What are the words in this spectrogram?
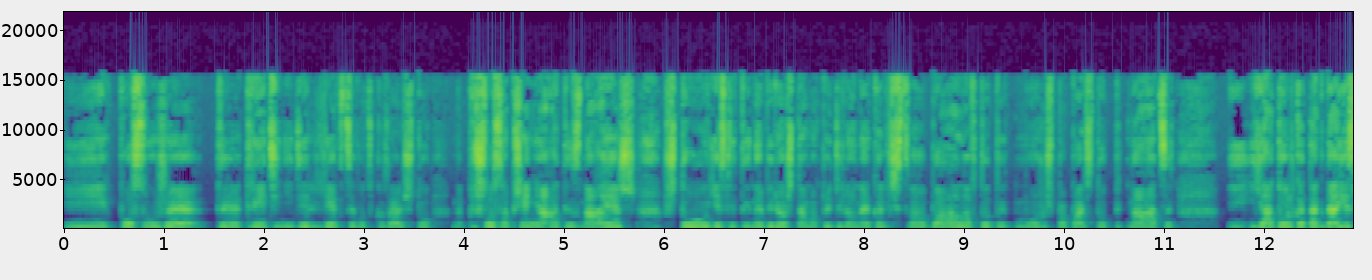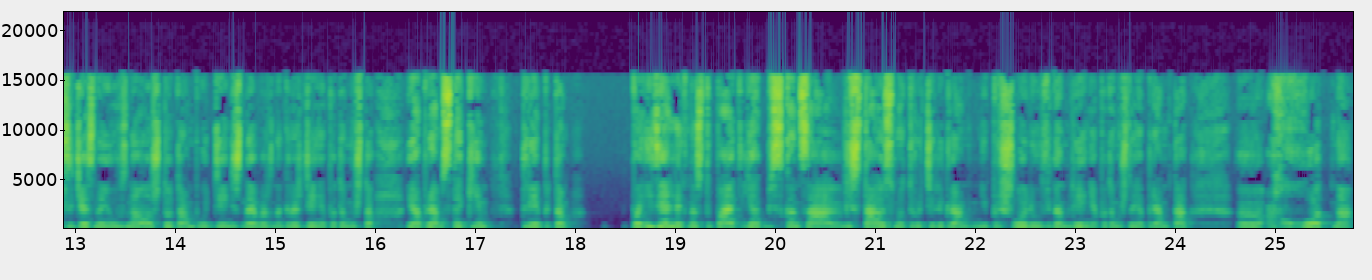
И после уже третьей недели лекции вот сказали, что пришло сообщение, а ты знаешь, что если ты наберешь там определенное количество баллов, то ты можешь попасть в топ-15. И я только тогда, если честно, и узнала, что там будет денежное вознаграждение, потому что я прям с таким трепетом понедельник наступает, я без конца листаю, смотрю телеграм, не пришло ли уведомление, потому что я прям так э, охотно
